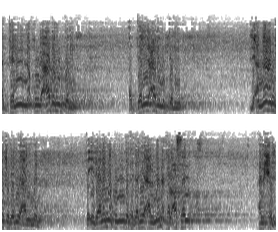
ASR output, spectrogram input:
الدليل نقول عدم الدليل. الدليل عدم الدليل. لأن ما عندك دليل على المنع. فإذا لم يكن عندك دليل على المنع فالأصل الحل.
